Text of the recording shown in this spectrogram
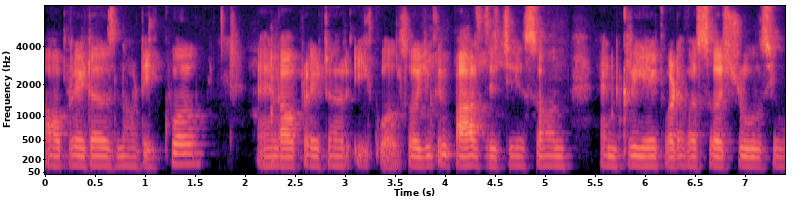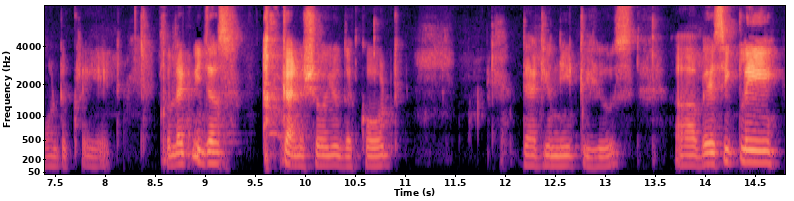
operators not equal and operator equal. So you can pass this json and create whatever search rules you want to create. So let me just kind of show you the code that you need to use. Uh, basically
